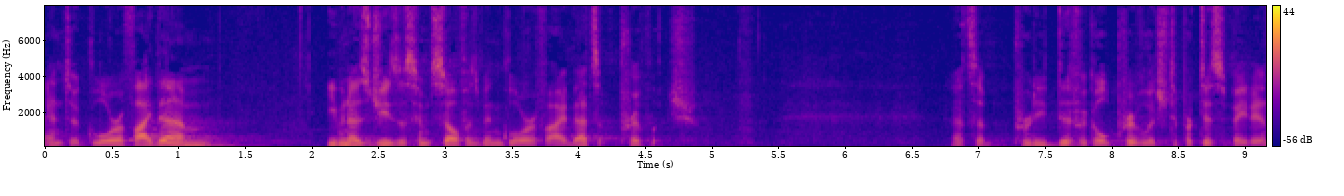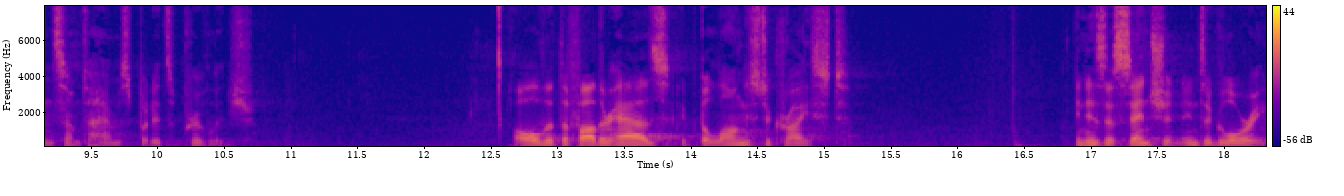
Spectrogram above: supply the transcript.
and to glorify them, even as Jesus himself has been glorified. That's a privilege. That's a pretty difficult privilege to participate in sometimes, but it's a privilege. All that the Father has, it belongs to Christ. In his ascension into glory,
